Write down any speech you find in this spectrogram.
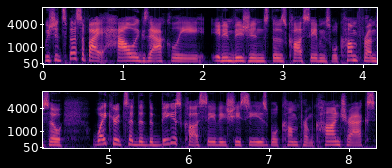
we should specify how exactly it envisions those cost savings will come from. So Weichert said that the biggest cost savings she sees will come from contracts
